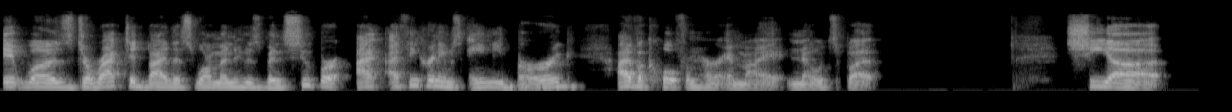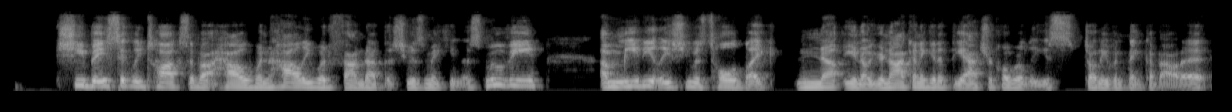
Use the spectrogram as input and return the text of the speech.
it was directed by this woman who's been super, I, I think her name's Amy Berg. I have a quote from her in my notes, but she uh she basically talks about how when Hollywood found out that she was making this movie, immediately she was told like no you know you're not going to get a theatrical release don't even think about it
